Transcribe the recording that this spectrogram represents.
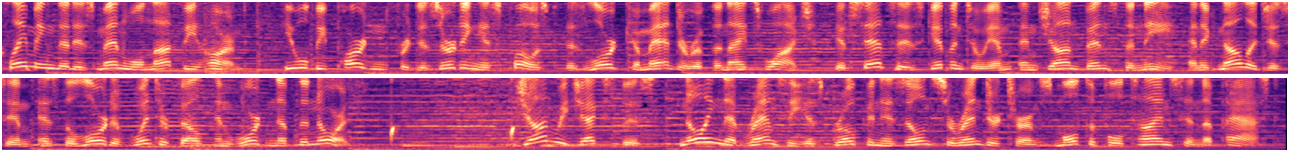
claiming that his men will not be harmed. He will be pardoned for deserting his post as Lord Commander of the Night's Watch if Sansa is given to him and Jon bends the knee and acknowledges him as the Lord of Winterfell and Warden of the North. Jon rejects this, knowing that Ramsay has broken his own surrender terms multiple times in the past,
